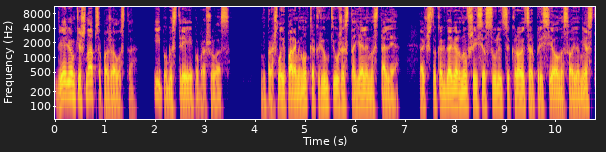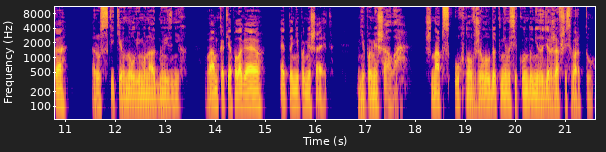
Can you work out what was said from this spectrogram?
«Две рюмки шнапса, пожалуйста, и побыстрее попрошу вас». Не прошло и пара минут, как рюмки уже стояли на столе. Так что, когда вернувшийся с улицы Кройцер присел на свое место, русский кивнул ему на одну из них. Вам, как я полагаю, это не помешает?» «Не помешало». Шнапс ухнул в желудок, ни на секунду не задержавшись во рту.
